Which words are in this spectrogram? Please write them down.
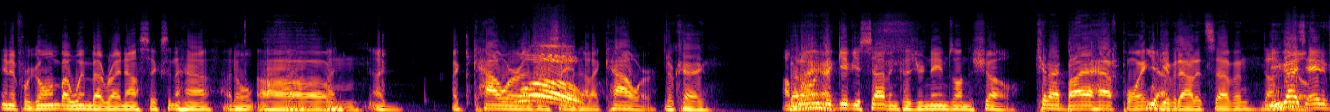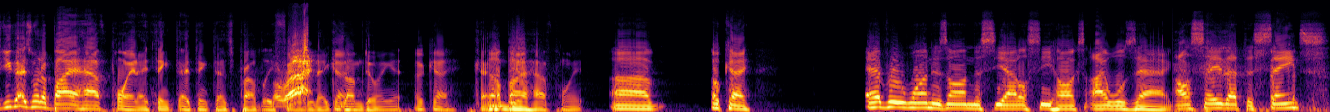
And if we're going by WynnBET right now, six and a half. I don't. Um, I, I, I cower as I say Whoa. that. I cower. Okay. I'm But I- willing I- to give you seven because your name's on the show. Can I buy a half point Yes. and give it out at seven? Done you guys, deal. and if you guys want to buy a half point, I think I think that's probably All fair right. today because Okay. I'm doing it. Okay. Okay, Done I'll buy deal. a half point. Uh, okay. Everyone is on the Seattle Seahawks. I will zag. I'll say that the Saints,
